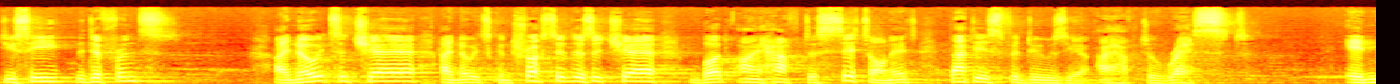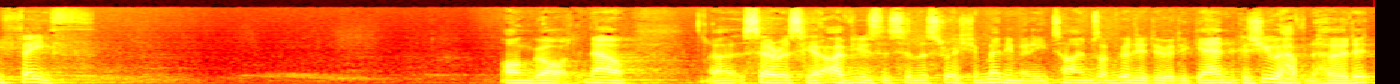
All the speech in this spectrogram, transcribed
Do you see the difference? I know it's a chair, I know it's constructed as a chair, but I have to sit on it. That is fiducia. I have to rest in faith on God. Now, uh, Sarah's here. I've used this illustration many, many times. I'm going to do it again because you haven't heard it.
